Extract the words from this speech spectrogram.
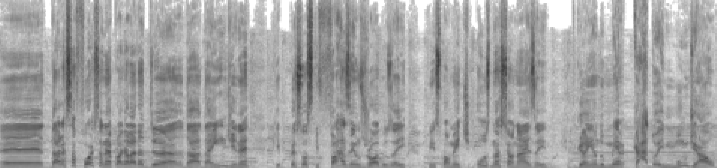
é, dar essa força, né, pra galera da, da, da indie, né? Que pessoas que fazem os jogos aí, principalmente os nacionais aí, ganhando mercado aí mundial.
